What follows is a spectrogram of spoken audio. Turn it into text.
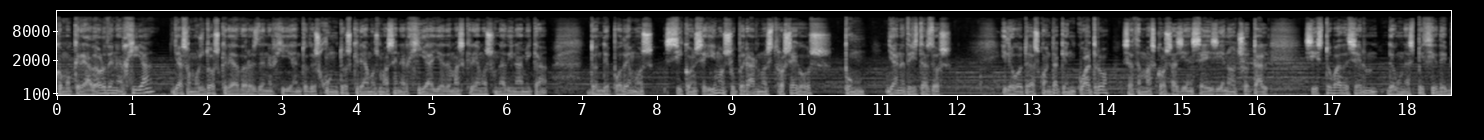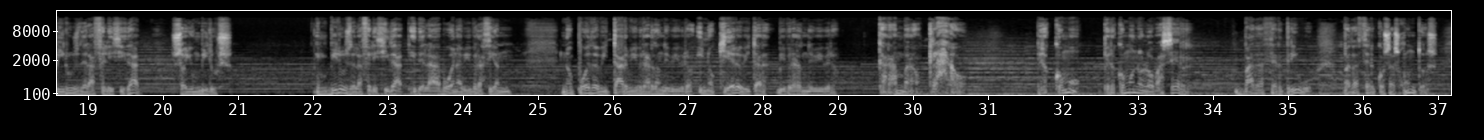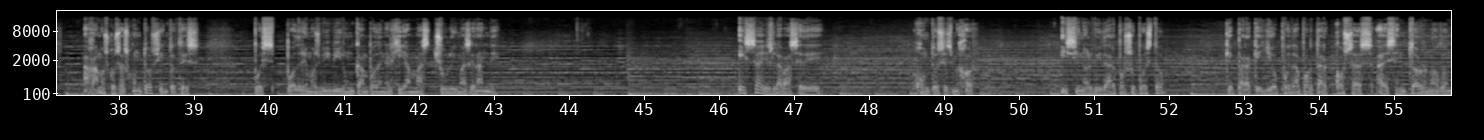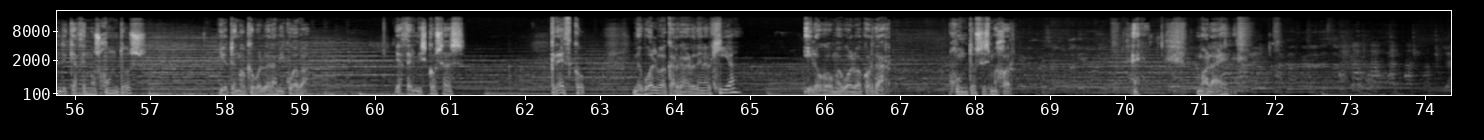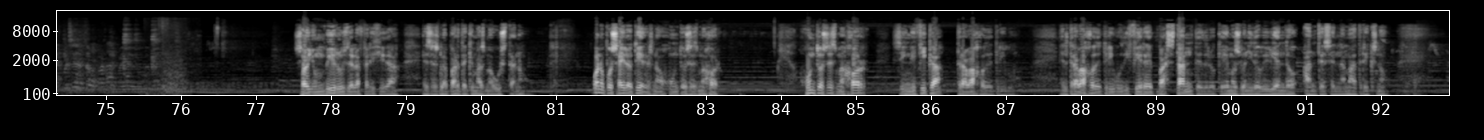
como creador de energía, ya somos dos creadores de energía, entonces juntos creamos más energía y además creamos una dinámica donde podemos, si conseguimos superar nuestros egos, ¡pum!, ya necesitas dos. Y luego te das cuenta que en cuatro se hacen más cosas y en seis y en ocho tal. Si esto va a ser de una especie de virus de la felicidad, soy un virus. un virus de la felicidad y de la buena vibración. No puedo evitar vibrar donde vibro y no quiero evitar vibrar donde vibro. Caramba, claro. Pero ¿cómo? Pero ¿cómo no lo va a ser? Va a hacer tribu, va a hacer cosas juntos. Hagamos cosas juntos y entonces pues podremos vivir un campo de energía más chulo y más grande. Esa es la base de juntos es mejor. Y sin olvidar, por supuesto, que para que yo pueda aportar cosas a ese entorno donde que hacemos juntos, yo tengo que volver a mi cueva y hacer mis cosas. Crezco, me vuelvo a cargar de energía y luego me vuelvo a acordar. Juntos es mejor. Mola, ¿eh? Soy un virus de la felicidad. Esa es la parte que más me gusta, ¿no? Bueno, pues ahí lo tienes, ¿no? Juntos es mejor. Juntos es mejor significa trabajo de tribu. El trabajo de tribu difiere bastante de lo que hemos venido viviendo antes en la Matrix, ¿no?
